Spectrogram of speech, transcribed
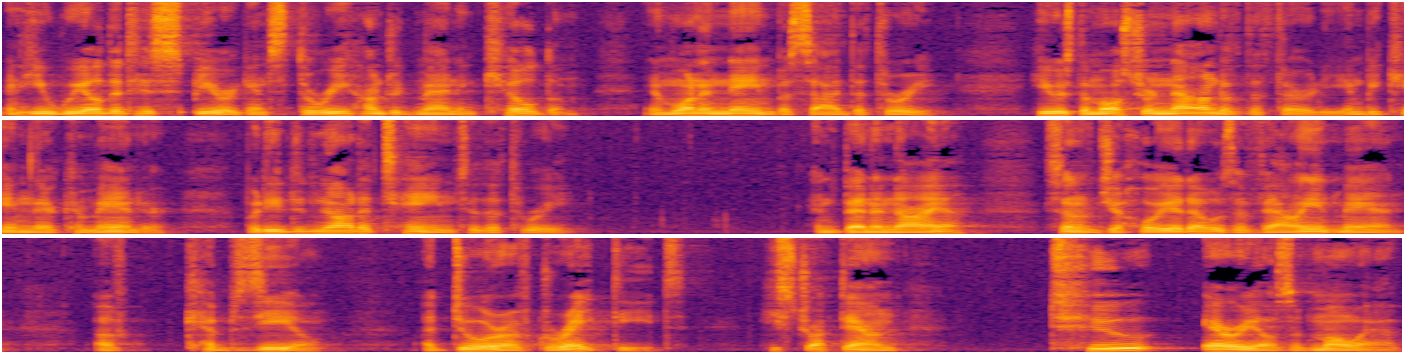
and he wielded his spear against three hundred men and killed them, and won a name beside the three. He was the most renowned of the thirty, and became their commander, but he did not attain to the three. And Benaiah, son of Jehoiada, was a valiant man of Kabzeel, a doer of great deeds. He struck down two Ariels of Moab.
